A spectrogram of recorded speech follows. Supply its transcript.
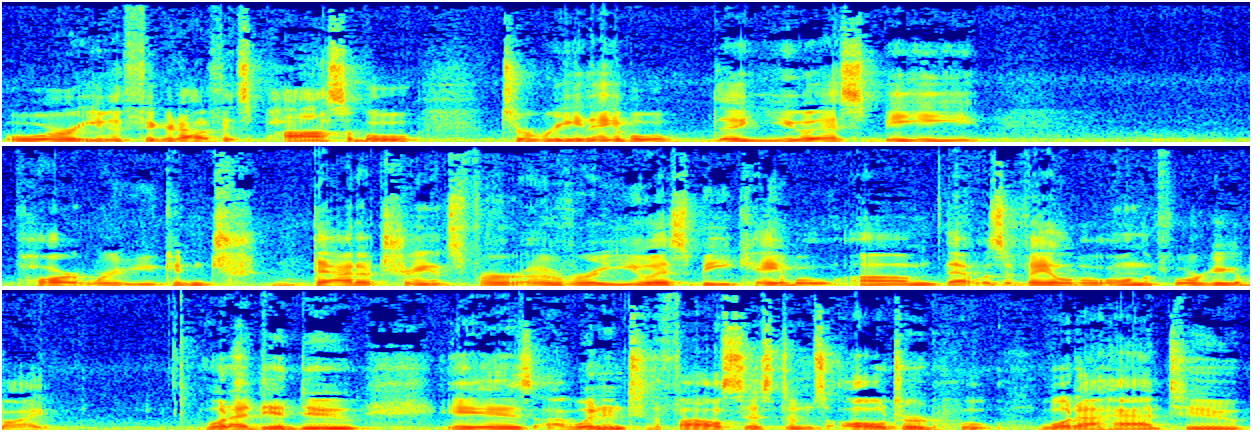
or even figured out if it's possible to re-enable the USB part where you can tr data transfer over a USB cable um, that was available on the 4 gigabyte. What I did do is I went into the file systems, altered what I had to,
